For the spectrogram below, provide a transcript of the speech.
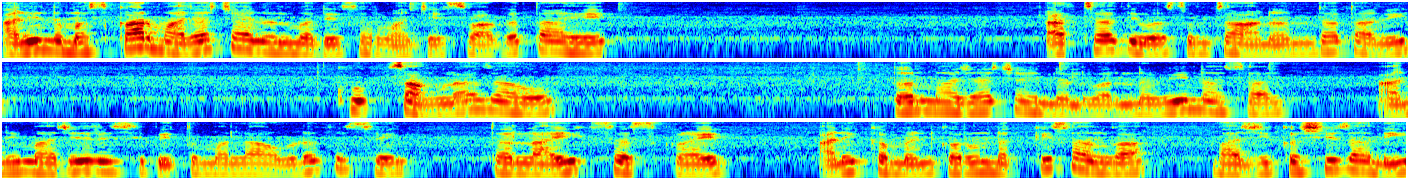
आणि नमस्कार माझ्या चॅनलमध्ये सर्वांचे स्वागत आहे. आजचा दिवस तुमचा आनंदात आणि खूप चांगला जावो. तर माझ्या चॅनलवर नवीन असाल आणि माझी रेसिपी तुम्हाला आवडत असेल तर लाईक सबस्क्राईब आणि कमेंट करून नक्की सांगा भाजी कशी झाली?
